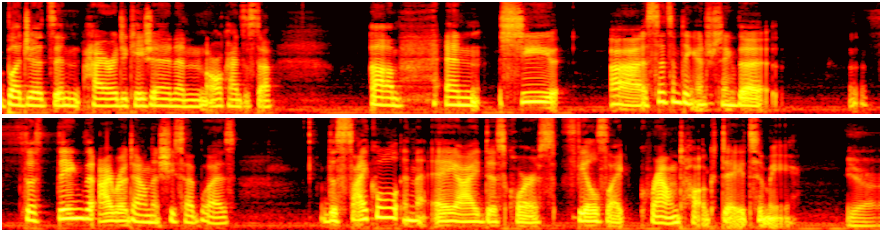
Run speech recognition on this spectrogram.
budgets and higher education and all kinds of stuff. Um, and she uh, said something interesting. The the thing that I wrote down that she said was the cycle in the AI discourse feels like Groundhog Day to me. Yeah.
